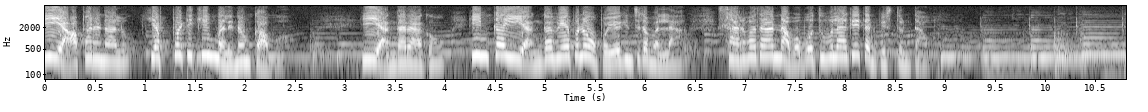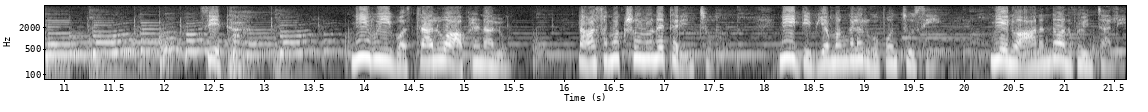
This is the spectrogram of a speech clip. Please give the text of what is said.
ఈ ఆభరణాలు ఎప్పటికీ మలినం కావు. ఈ అంగరాగం ఇంకా ఈ అంగవేపన ఉపయోగించడం వల్ల సర్వదా నవబోధువులాగే కనిపిస్తుంటావు. సీత నీవు ఈ వస్త్రాలు ఆభరణాలు నా సమక్షంలోనే ధరించు. నీ దివ్యమంగళ రూపం చూసి నేను ఆనందం అనుభవించాలి.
